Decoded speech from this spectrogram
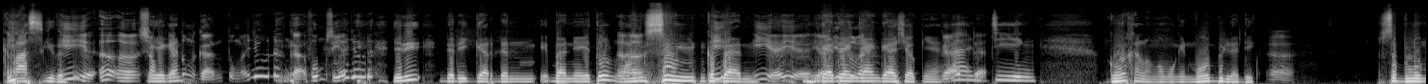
Keras gitu Iya, heeh. Shocknya kan? tuh ngegantung aja udah, enggak fungsi aja udah. Jadi dari garden bannya itu langsung ke I- ban Iya, iya, Gak iya. ada yang nyangga shocknya Nggak ada. Anjing Gue kalau ngomongin mobil ya dik Heeh, Sebelum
